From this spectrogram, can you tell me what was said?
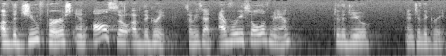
of the Jew first and also of the Greek. So he said, every soul of man to the Jew and to the Greek.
